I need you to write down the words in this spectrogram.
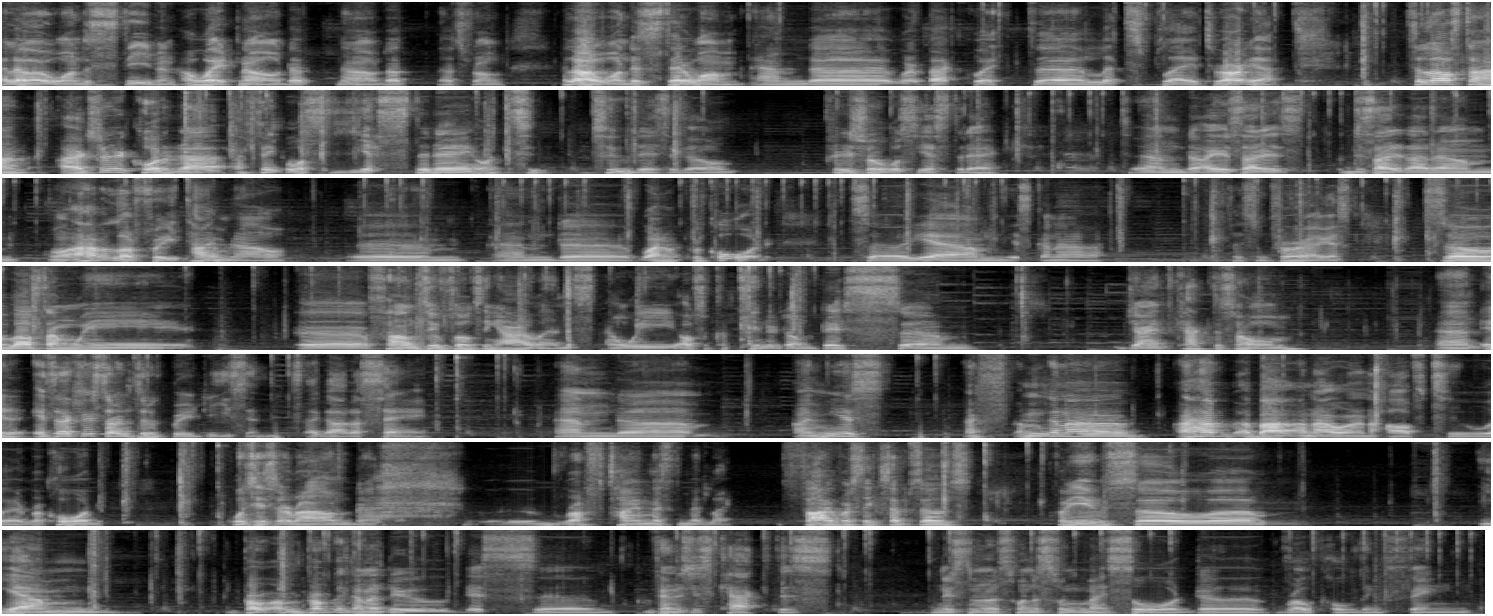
Hello everyone, this is Steven. Oh wait, no, that no, that that's wrong. Hello everyone, this is Stairworm, and uh, we're back with uh, Let's Play Terraria. So last time, I actually recorded that, I think it was yesterday or two, two days ago. Pretty sure it was yesterday. And I decided, decided that, um, well, I have a lot of free time now. Um, and uh, why not record? So yeah, I'm just gonna play some Terraria, I guess. So last time we uh, found two floating islands, and we also continued on this um, giant cactus home. And it, it's actually starting to look pretty decent, I gotta say. And um, I'm just, I am gonna, I have about an hour and a half to uh, record, which is around uh, rough time estimate, like five or six episodes for you. So. Um, yeah, I'm, pro I'm probably gonna do this, uh, finish this cactus. And as soon as I want to swing my sword, the rope holding thing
